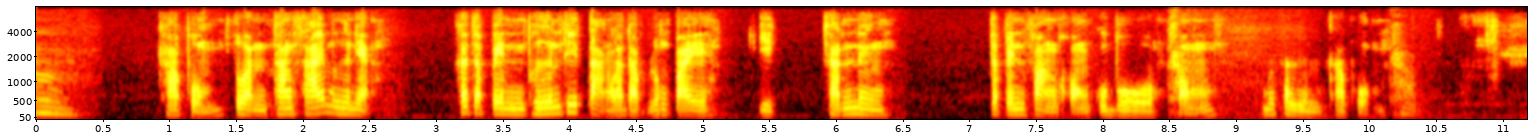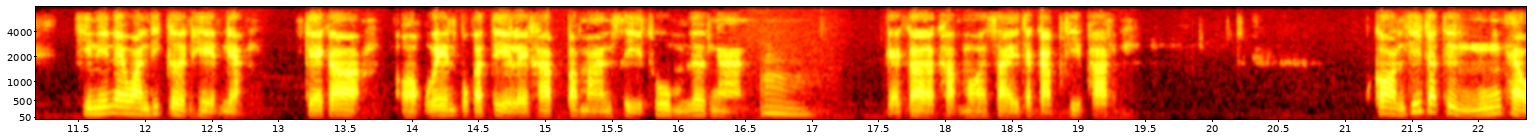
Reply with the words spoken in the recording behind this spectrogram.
อืมครับ ผม ส่วนทางซ้ายมือเนี่ย ก็จะเป็นพื้นที่ต่างระดับลงไปอีกชั้นหนึ่งจะเป็นฝั่งของกูโบของมุสลิมครับผมครับทีนี้ในวันที่เกิดเหตุเนี่ย แกก็ออกเวรปกติเลยครับ ประมาณสี่ทุ่มเลิกงาน อืมแกก็ขับมอเตอร์ไซค์จะกลับที่พัก ก่อนที่จะถึงแถว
